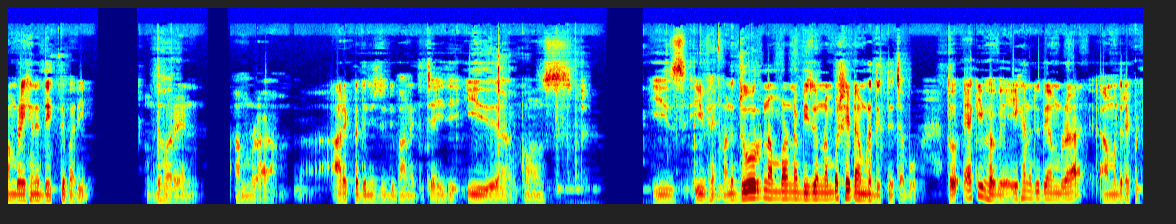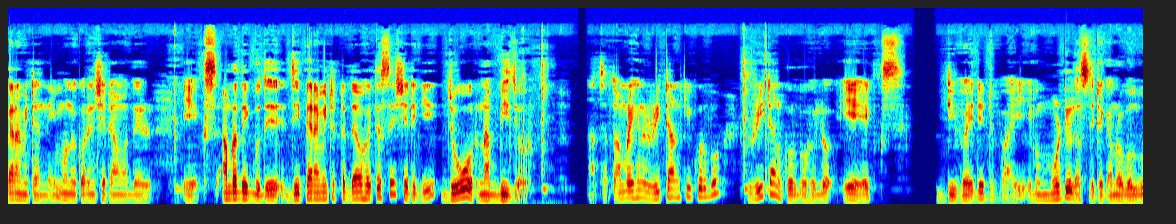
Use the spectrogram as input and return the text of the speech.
আমরা এখানে দেখতে পারি, ধরেন আমরা আরেকটা জিনিস যদি বানাতে চাই যে ই কনস্ট ইজ ইভেন মানে জোর নাম্বার না বিজোর নাম্বার সেটা আমরা দেখতে চাবো। তো একইভাবে এখানে যদি আমরা আমাদের একটা প্যারামিটার নেই, মনে করেন সেটা আমাদের এক্স আমরা দেখব যে যে প্যারামিটারটা দেওয়া হইতেছে সেটা কি জোর না বিজোর? আচ্ছা তো আমরা এখানে রিটার্ন কি করব? রিটার্ন করব হলো এক্স ডিভাইডেড বাই এবং মডিউলাস যেটাকে আমরা বলব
